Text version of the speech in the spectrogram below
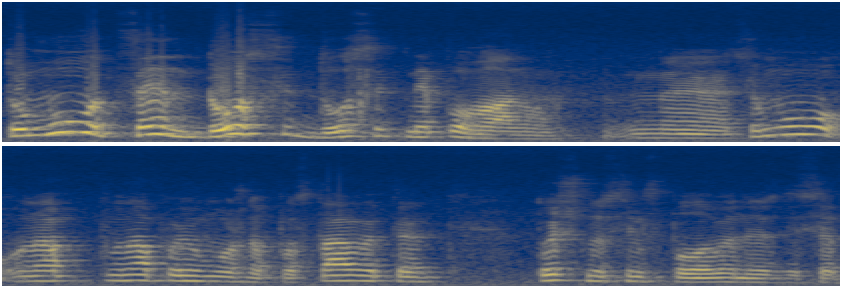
Тому це досить-досить непогано. Е, Цьому напою можна поставити точно 7,5 з 10.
